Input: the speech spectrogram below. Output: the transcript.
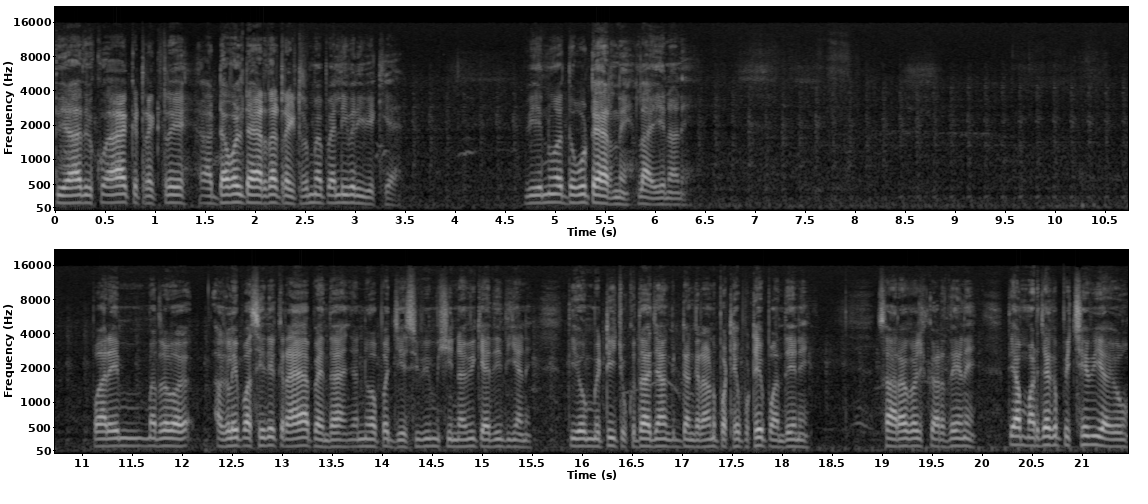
ਤੇ ਆਹ ਦੇਖੋ ਆਹ ਇੱਕ ਟਰੈਕਟਰ ਹੈ ਆਹ ਡਬਲ ਟਾਇਰ ਦਾ ਟਰੈਕਟਰ ਮੈਂ ਪਹਿਲੀ ਵਾਰੀ ਵੇਖਿਆ ਵੀ ਇਹਨੂੰ ਆ ਦੋ ਟਾਇਰ ਨੇ ਲਾਏ ਇਹਨਾਂ ਨੇ। ਪਰ ਇਹ ਮਤਲਬ ਅਗਲੇ ਪਾਸੇ ਦੇ ਕਿਰਾਇਆ ਪੈਂਦਾ ਹੈ, ਜਿਹਨੂੰ ਆਪਾਂ ਜੀਸੀਬੀ ਮਸ਼ੀਨਾਂ ਵੀ ਕਹਿ ਦਿੰਦੀਆਂ ਨੇ ਤੇ ਉਹ ਮਿੱਟੀ ਚੁੱਕਦਾ ਜਾਂ ਡੰਗਰਾਂ ਨੂੰ ਪੱਠੇ ਪੁੱਠੇ ਪਾਉਂਦੇ ਨੇ ਸਾਰਾ ਕੁਝ ਕਰਦੇ ਨੇ ਤੇ ਆ ਮਰ ਜਾ ਕੇ ਪਿੱਛੇ ਵੀ ਆਇਓ।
